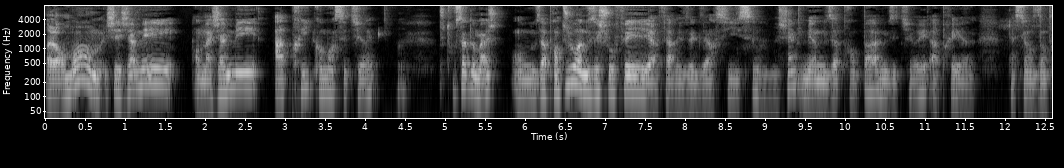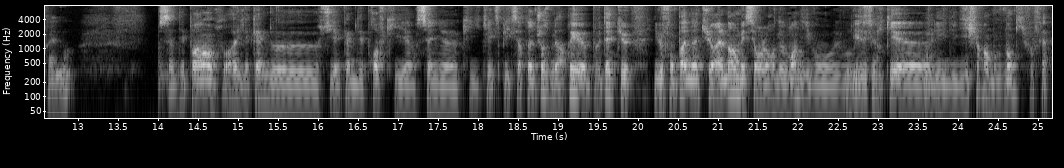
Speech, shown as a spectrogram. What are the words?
Alors moi, j'ai jamais, on m'a jamais appris comment s'étirer. Je trouve ça dommage. On nous apprend toujours à nous échauffer et à faire des exercices, euh, machin, mais on nous apprend pas à nous étirer après euh, la séance d'entraînement. Ça dépend. ouais, Il y a quand même, euh, si, y a quand même des profs qui enseignent, euh, qui, qui expliquent certaines choses. Mais après, euh, peut-être que ils le font pas naturellement, mais si on leur demande, ils vont, ils vont vous expliquer euh, Ouais. les, les différents mouvements qu'il faut faire.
